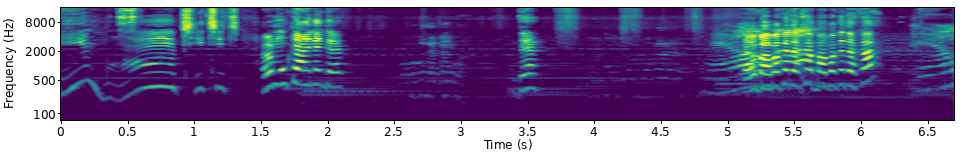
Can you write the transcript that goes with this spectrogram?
ই মা ছি ছি আবার মুখটা আয়নায় দেখ। দেখ। হ্যাঁ। বাবাকে দেখা বাবাকে দেখা। হ্যাঁ,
